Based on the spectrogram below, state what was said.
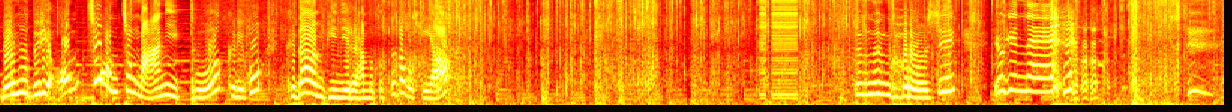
네모들이 엄청 엄청 많이 있고 그리고 그 다음 비닐을 한번 또 뜯어볼게요. 뜯는 곳이 여기 있네.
